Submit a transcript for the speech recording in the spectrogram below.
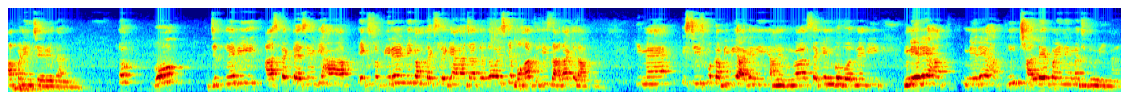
अपने चेहरे दानी तो वो जितने भी एस्पेक्ट ऐसे हैं कि हाँ आप एक सुपीरियरिटी कॉम्प्लेक्स लेके आना चाहते हो तो इसके बहुत ही ज़्यादा खिलाफ थे कि मैं इस चीज़ को कभी भी आगे नहीं आने दूँगा। सेकंड वो बोलने की मेरे हाथ मेरे हथी छाले पहने मजदूरी नाल।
